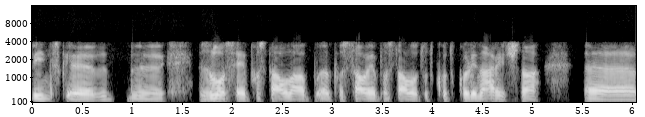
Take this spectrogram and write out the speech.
vinske, zelo se je postavilo, postavilo, postavilo tudi kot kulinarična eh,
